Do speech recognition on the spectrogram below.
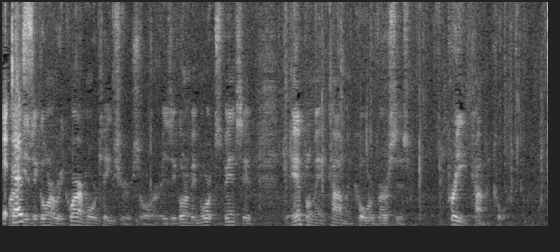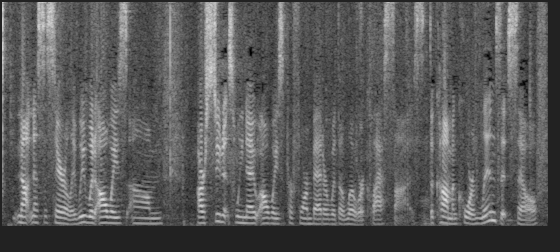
It Or Is does, it going to require more teachers, or is it going to be more expensive to implement Common Core versus pre-Common Core? not necessarily. We would always, um, our students, we know, always perform better with a lower class size. The Common Core lends itself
